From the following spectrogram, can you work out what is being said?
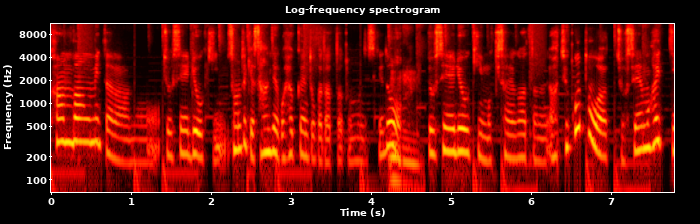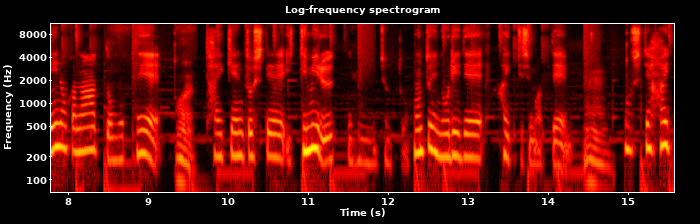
看板を見たらあの女性料金その時は3500円とかだったと思うんですけど、うん、女性料金も記載があったのであってことは女性も入っていいのかなと思って、はい、体験として行ってみるっていうふうにちょっと本当にノリで入ってしまって、うん、そして入っ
